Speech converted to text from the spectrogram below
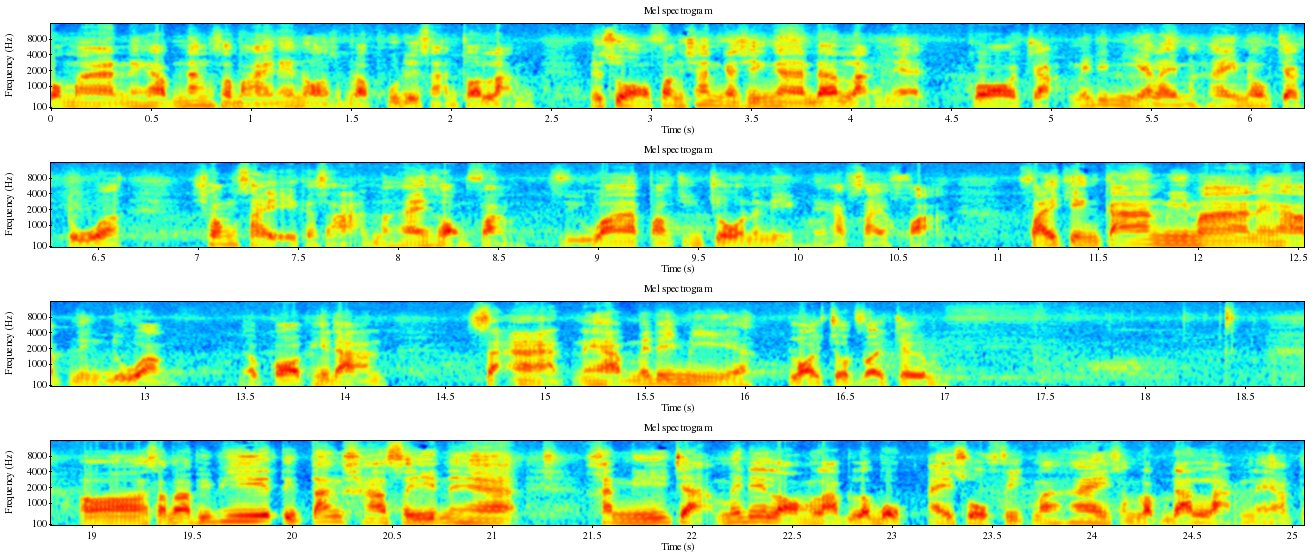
ประมาณนะครับนั่งสบายแน่นอนสำหรับผู้โดยสารตอนหลัง ในส่วนของฟังก์ชันการใช้งานด้านหลังเนี่ยก็จะไม่ได้มีอะไรมาให้นอกจากตัวช่องใส่เอกสารมาให้สองฝั่ง หรือว่าเป่าจิงโจ้นั่นเองนะครับซ้ายขวา ไฟเกงก้างมีมานะครับหนึ่งดวง แล้วก็เพดานสะอาดนะครับไม่ได้มีรอยจดรอยเจิม สำหรับพี่ๆติดตั้งคาซีทนะฮะคันนี้จะไม่ได้รองรับระบบ ISOFIX มาให้สำหรับด้านหลังนะครับ แ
